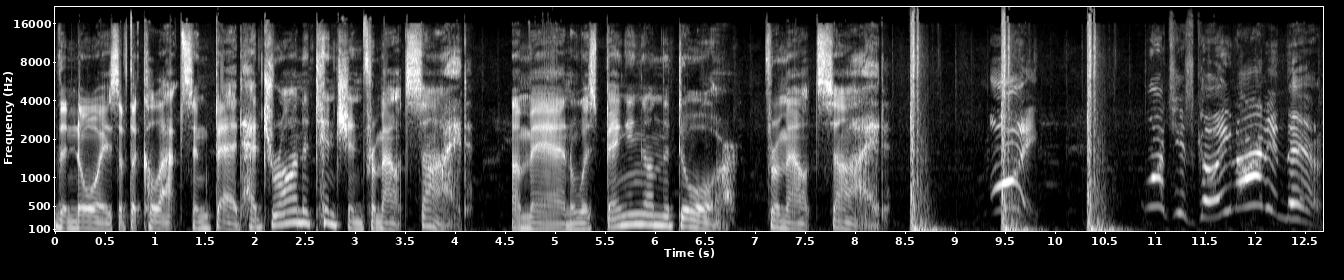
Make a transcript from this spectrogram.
The noise of the collapsing bed had drawn attention from outside. A man was banging on the door from outside. Oi! What is going on in there?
